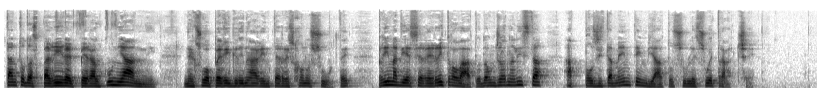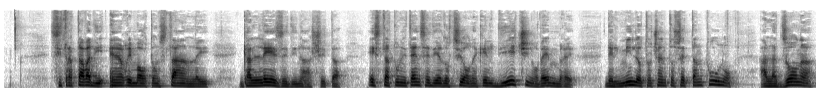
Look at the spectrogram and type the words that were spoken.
tanto da sparire per alcuni anni nel suo peregrinare in terre sconosciute, prima di essere ritrovato da un giornalista appositamente inviato sulle sue tracce. Si trattava di Henry Morton Stanley, gallese di nascita e statunitense di adozione, che il 10 novembre del 1871 alla zona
